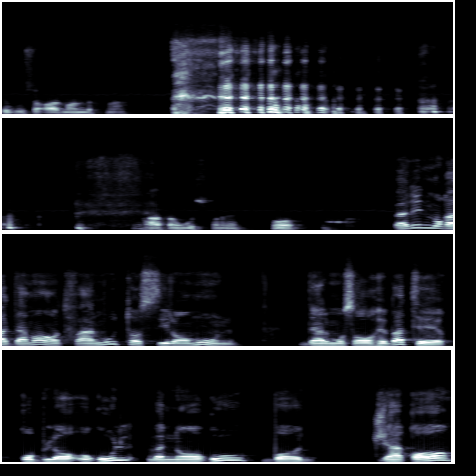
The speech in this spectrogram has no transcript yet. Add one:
تو گوش آرمان بخونم. حرفم گوش کنه. خب. بر این مقدمات فرمود تا سیرامون در مصاحبت قبلا اقول و ناقو با جقا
